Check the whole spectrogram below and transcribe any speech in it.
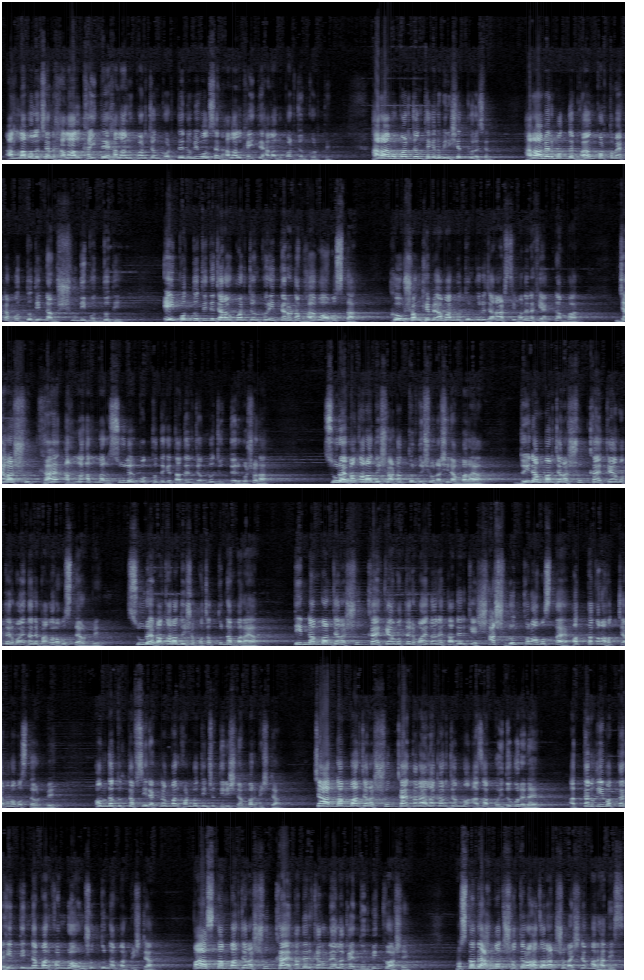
আল্লাহ বলেছেন হালাল খাইতে হালাল উপার্জন করতে, নবী বলছেন হালাল খাইতে হালাল উপার্জন করতে। হারাম উপার্জন থেকে নবী নিষেধ করেছেন। হারামের মধ্যে ভয়ঙ্করতম একটা পদ্ধতির নাম সুদি পদ্ধতি। এই পদ্ধতিতে যারা উপার্জন করি, তেরোটা ভয়াবহ অবস্থা। খুব সংক্ষেপে আবার নতুন করে যারা আসছি, মনে রাখি এক নাম্বার। যারা সুদ খায়, আল্লাহ আল্লাহ রসুলের পক্ষ থেকে তাদের জন্য যুদ্ধের ঘোষণা। সুরায় বাকারা দুইশো আটাত্তর, দুইশো উনাশি নাম্বার আয়াত। দুই নাম্বার, যারা সুদ খায়, কেয়ামতের ময়দানে পাগল অবস্থায় উঠবে। সুরায় বাকারা দুইশো পঁচাত্তর নাম্বার আয়াত। তিন নাম্বার, যারা সুদ খায় কেয়ামতের ময়দানে তাদেরকে শ্বাসরোধ করা অবস্থায় হত্যা করা হচ্ছে, এমন অবস্থায় উঠবে। অমদাতুত তাফসির এক নম্বর, খণ্ড তিনশো তিরিশ নম্বর পৃষ্ঠা। চার নাম্বার, যারা সুদ খায় তারা এলাকার জন্য আজাব বৈধ করে নেয়। আর তারগিব আর তারহিব তিন নম্বর, খণ্ড উনসত্তর নম্বর পৃষ্ঠা। পাঁচ নাম্বার, যারা সুদ খায় তাদের কারণে এলাকায় দুর্ভিক্ষ আসে। মোসনাদে আহমদ, সতেরো হাজার আটশো বাইশ নম্বর হাদিস।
